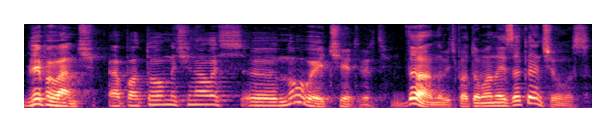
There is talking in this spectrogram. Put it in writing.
Глеб Иванович, а потом начиналась э, новая четверть. Да, но ведь потом она и заканчивалась.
